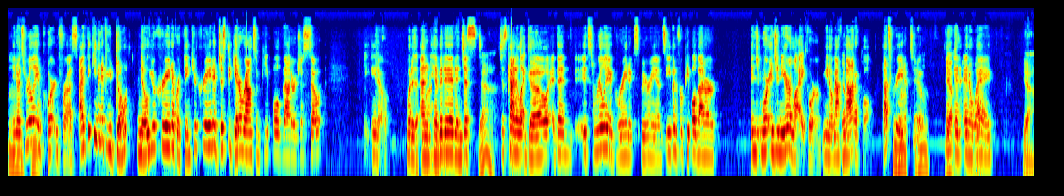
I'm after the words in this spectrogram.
You know it's really Mhm. important for us. I think even if you don't know you're creative or think you're creative just to get around some people that are just so you know what is it uninhibited and just yeah. just kind of let go and then it's really a great experience even for people that are en- more engineer like or you know mathematical that's creative Mhm, too in- in, in a way Yeah.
